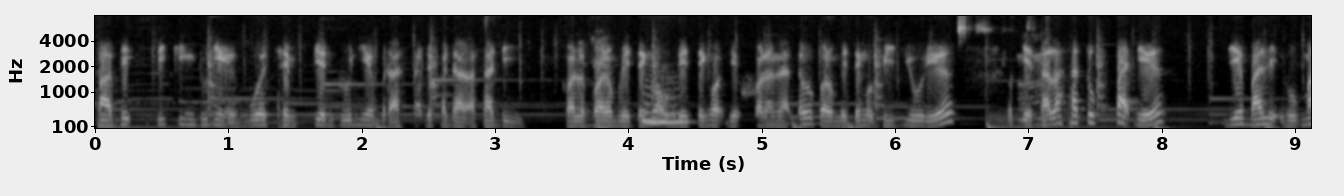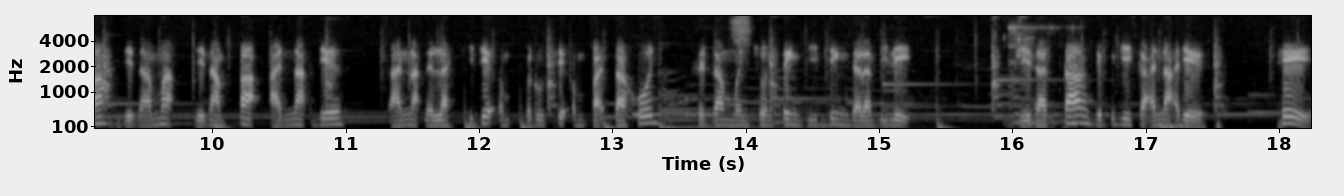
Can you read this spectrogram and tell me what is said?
public speaking dunia world champion dunia berasal daripada Arab Saudi kalau korang boleh tengok Hmm. boleh tengok dia kalau nak tahu korang boleh tengok video dia okey Hmm. salah satu part dia dia balik rumah dia nampak dia nampak anak dia anak lelaki dia berusia 4 tahun sedang menconteng dinding dalam bilik dia Hmm. datang dia pergi ke anak dia. Hey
